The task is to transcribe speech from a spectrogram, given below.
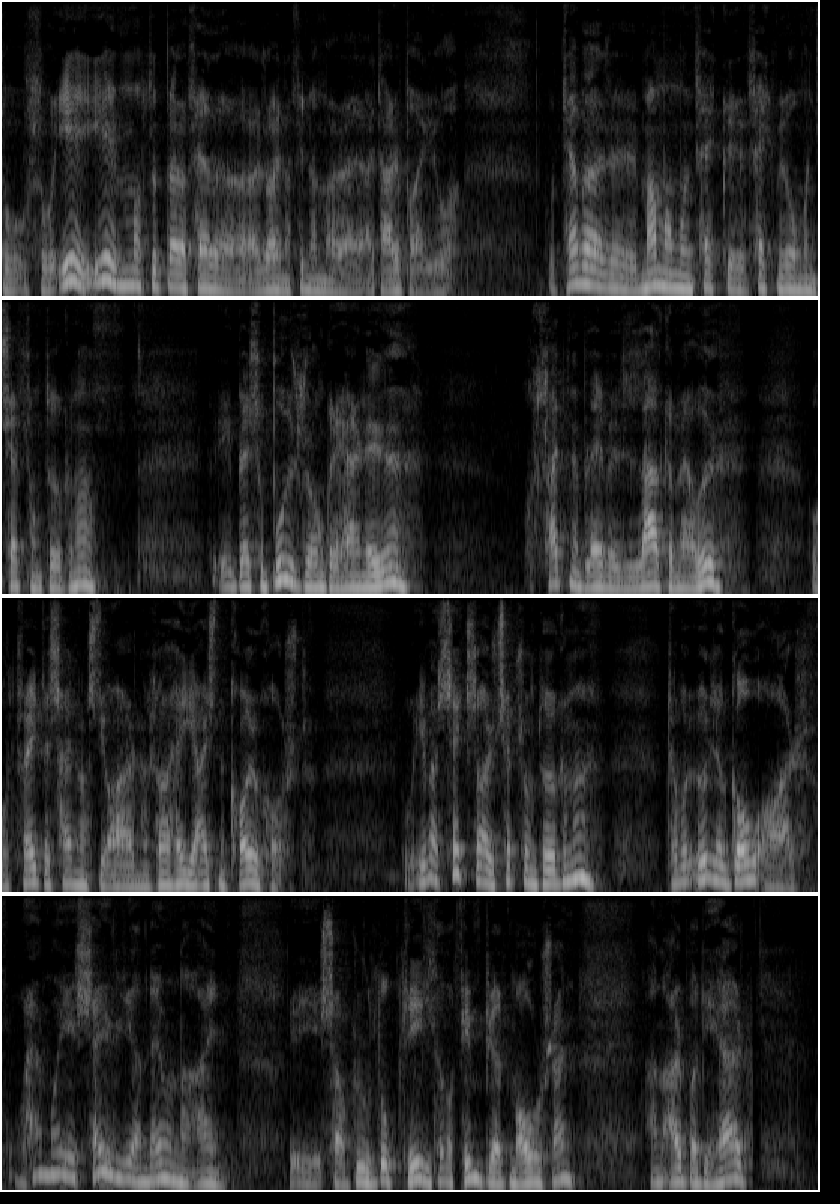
Så, så jeg, jeg måtte bare fære røyne finne meg et arbeid. Og, og det var, mamma min fikk, fikk meg om en kjøttomtøkene. Jeg ble så bodronger her nede. Og sattene ble vi laget med ur. Og tveit det seneste i årene, så hei jeg eisne køyrkost. Mm Og jeg var seks år i Kjettrumtøkene, det var øyelig god år, og her må jeg særlig nevne en, jeg sa grult opp til, det var Fimbjørn Morsen, han arbeidde her,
